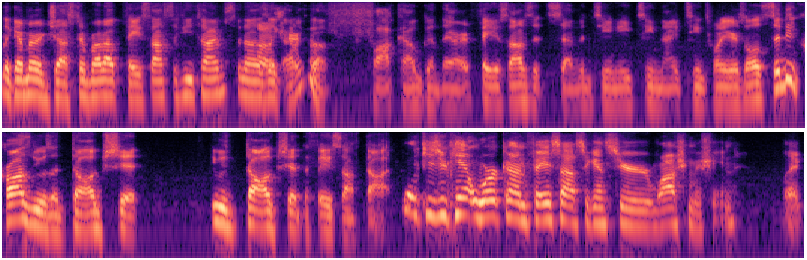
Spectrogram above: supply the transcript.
like I remember Justin brought up face-offs a few times, and I was Oh, like, sure. I don't give a fuck how good they are at face-offs at 17, 18, 19, 20 years old. Sidney Crosby was a dog shit. He was dog shit the face-off dot. Well, because you can't work on face-offs against your washing machine. Like,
